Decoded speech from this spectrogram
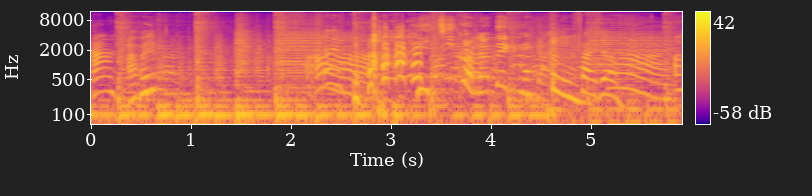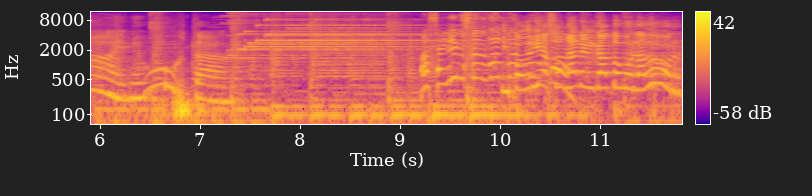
Ah, A ver. ah. Y chicos, la técnica. Falló. Ay, me gusta. A seguir salvando. Y podría sonar el gato volador.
